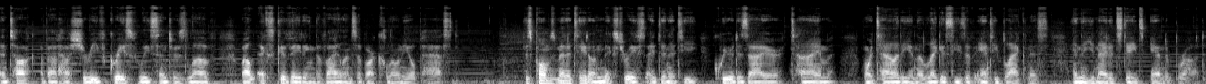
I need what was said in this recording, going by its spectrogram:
and talk about how Charif gracefully centers love while excavating the violence of our colonial past. His poems meditate on mixed race identity, queer desire, time, mortality, and the legacies of anti blackness in the United States and abroad.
